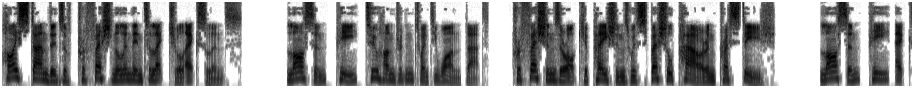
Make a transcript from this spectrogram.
High standards of professional and intellectual excellence. Larson, p. 221 that professions are occupations with special power and prestige. Larson, p. X,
